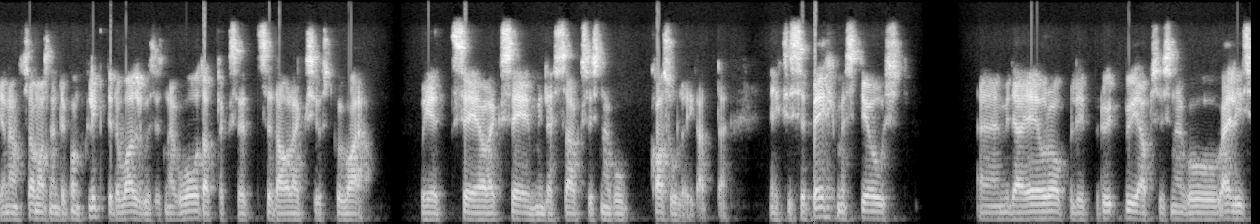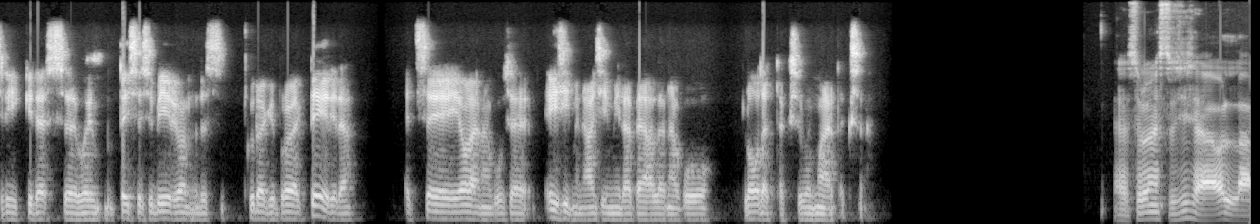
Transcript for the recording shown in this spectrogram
ja noh, samas nende konfliktide valguses nagu oodatakse, et seda oleks justkui vaja. või et see oleks see, millest saaks siis nagu kasu lõigata. ehk siis see pehmest jõust äh, mida Euroopa Liit püüab siis nagu välisriikidesse või teistesse piirkondadesse kuidagi projekteerida. et see ei ole nagu see esimene asi, mille peale nagu loodetakse või mõeldakse sul õnnestus ise olla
